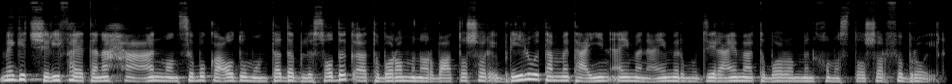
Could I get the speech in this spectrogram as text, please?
ماجد شريف هيتنحى عن منصبه كعضو منتدب لسوديك اعتبارا من 14 إبريل وتم تعيين أيمن عامر مدير عام اعتبارا من 15 فبراير.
